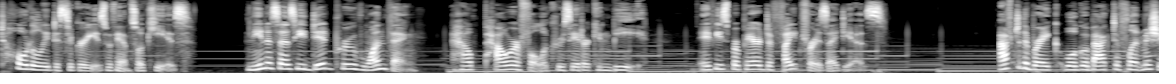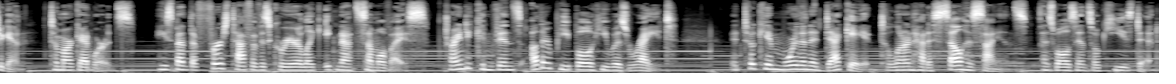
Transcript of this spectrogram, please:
totally disagrees with Ancel Keys, Nina says he did prove one thing how powerful a crusader can be if he's prepared to fight for his ideas. After the break, we'll go back to Flint, Michigan, to Marc Edwards. He spent the first half of his career like Ignaz Semmelweis, trying to convince other people he was right. It took him more than a decade to learn how to sell his science, as well as Ancel Keys did.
